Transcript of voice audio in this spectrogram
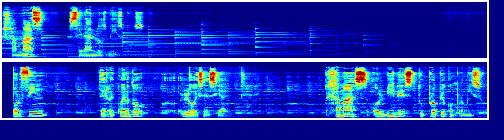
Jamás serán los mismos. Por fin te recuerdo lo esencial. Jamás olvides tu propio compromiso,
